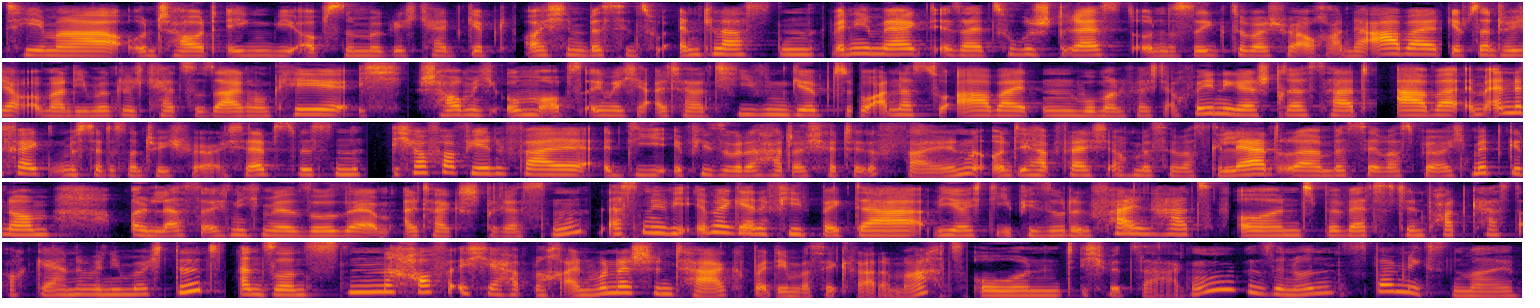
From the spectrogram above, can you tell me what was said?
Thema und schaut irgendwie, ob es eine Möglichkeit gibt, euch ein bisschen zu entlasten. Wenn ihr merkt, ihr seid zu gestresst und es liegt zum Beispiel auch an der Arbeit, gibt es natürlich auch immer die Möglichkeit zu sagen, okay, ich schaue mich um, ob es irgendwelche Alternativen gibt, woanders zu arbeiten, wo man vielleicht auch weniger Stress hat. Aber im Endeffekt müsst ihr das natürlich für euch selbst wissen. Ich hoffe auf jeden Fall, die Episode hat euch heute gefallen und ihr habt vielleicht auch ein bisschen was gelernt oder ein bisschen was für euch mitgenommen und lasst euch nicht mehr so sehr im Alltag stressen. Lasst mir wie immer gerne Feedback da, wie euch die Episode gefallen hat und bewertet den Podcast auch gerne, wenn ihr möchtet. Ansonsten hoffe ich, ihr habt noch einen wunderschönen Tag bei dem, was ihr gerade macht und ich würde sagen, wir sehen uns beim nächsten Mal.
